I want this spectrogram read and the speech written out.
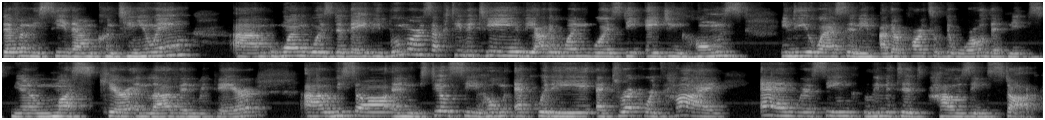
definitely see them continuing. Um, one was the baby boomers activity. The other one was the aging homes in the US and in other parts of the world that needs, you know, must care and love and repair. Uh, we saw and we still see home equity at record high, and we're seeing limited housing stock.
